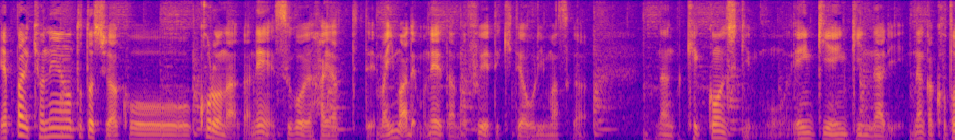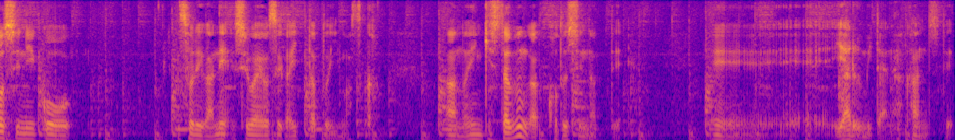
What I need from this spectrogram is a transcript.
やっぱり去年一昨年はこうコロナがねすごい流行ってて、まあ、今でもねだんだん増えてきてはおりますがなんか結婚式も延期延期になりなんか今年にこうそれがねしわ寄せがいったと言いますかあの延期した分が今年になって、えー、やるみたいな感じで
